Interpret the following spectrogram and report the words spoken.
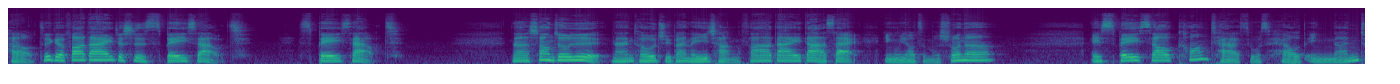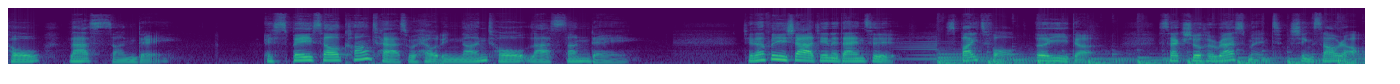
好，这个发呆就是 space out，space out。那上周日南投举办了一场发呆大赛，英文要怎么说呢？A space out contest was held in Nantou last Sunday. A space out contest was held in Nantou last Sunday. 简单复习一下今天的单词：spiteful 恶意的，sexual harassment 性骚扰，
